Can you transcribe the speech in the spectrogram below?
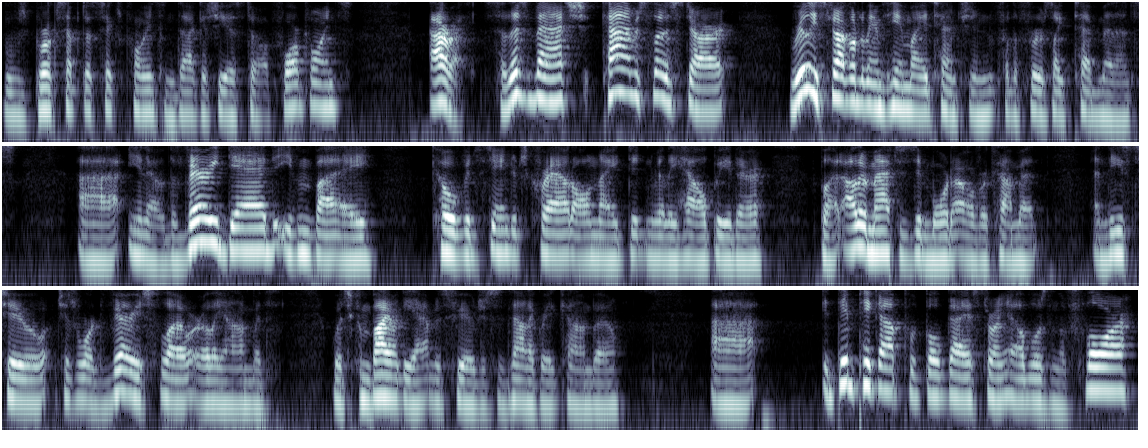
Moves Brooks up to six points, and Takeshita still at four points. All right, so this match kind of a slow start. Really struggled to maintain my attention for the first like ten minutes. Uh, you know, the very dead, even by COVID standards, crowd all night didn't really help either. But other matches did more to overcome it, and these two just worked very slow early on, with which combined with the atmosphere just is not a great combo. Uh, it did pick up with both guys throwing elbows on the floor.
